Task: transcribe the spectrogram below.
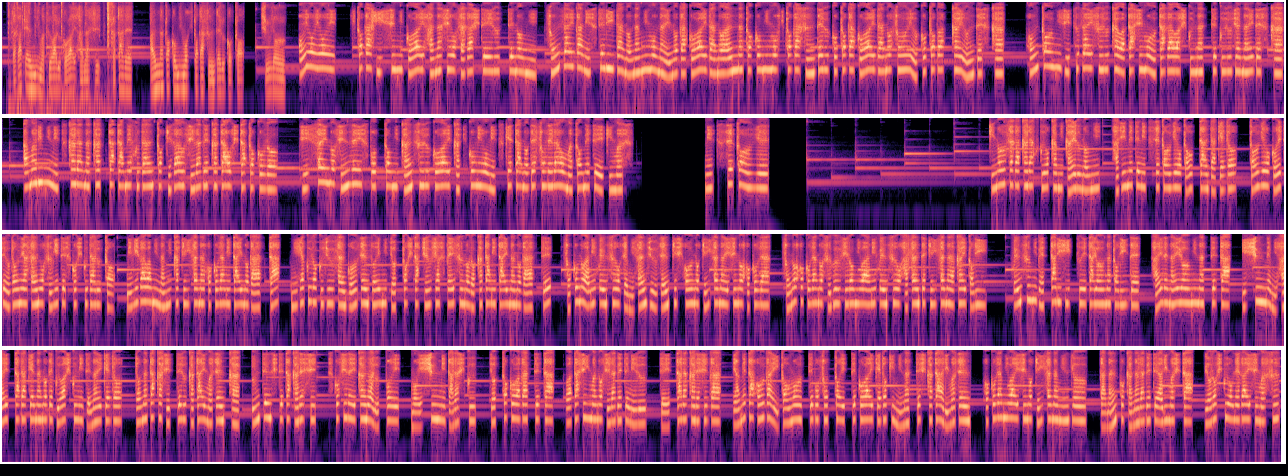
佐賀県にまつわる怖い話、語れ。あんなとこにも人が住んでること。終了。おいおいおい、人が必死に怖い話を探しているってのに、存在がミステリーだの何もないのが怖いだのあんなとこにも人が住んでることが怖いだのそういうことばっか言うんですか。本当に実在するか私も疑わしくなってくるじゃないですか。あまりに見つからなかったため普段と違う調べ方をしたところ、実際の心霊スポットに関する怖い書き込みを見つけたのでそれらをまとめていきます。三瀬峠。昨日佐賀から福岡に帰るのに、初めて三瀬峠を通ったんだけど、峠を越えてうどん屋さんを過ぎて少し下ると、右側に何か小さな祠みたいのがあった。263号線沿いにちょっとした駐車スペースの路肩みたいなのがあって、そこの網フェンスを背に30センチ四方の小さな石の祠、その祠のすぐ後ろには網フェンスを挟んで小さな赤い鳥居、フェンスにべったりひっついたような鳥居で、入れないようになってた。一瞬目に入っただけなので詳しく見てないけど、どなたか知ってる方いませんか運転してた彼氏、少し霊感あるっぽい。もう一瞬見たらしく、ちょっと怖がってた。私今の調べてみる。って言ったら彼氏が、やめた方がいいと思うってぼそっと言って怖いけど気になって仕方ありません。祠には石の小さな人形、が何個か並べてありました。よろしくお願いします。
